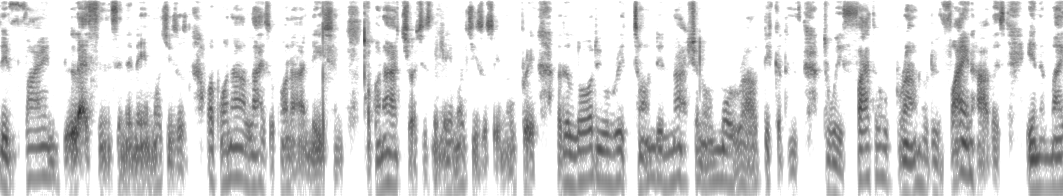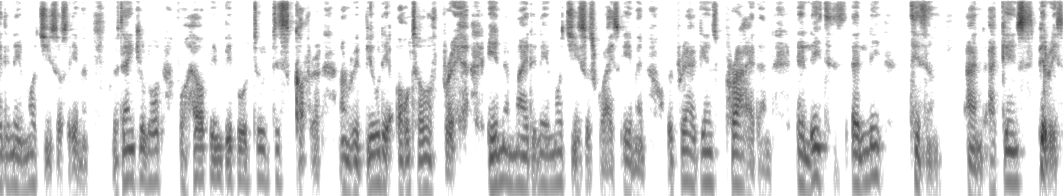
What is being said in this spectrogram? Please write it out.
divine blessings in the name of Jesus upon our lives, upon our nation, upon our churches, in the name of Jesus. And we pray that the Lord will return the national moral decadence to a fertile ground of divine harvest in the mighty name of Jesus. Amen. We thank you, Lord, for helping people to discover and rebuild the altar of prayer in the mighty name of Jesus Christ. Amen. We pray against pride and elitis- elitism and against spirits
